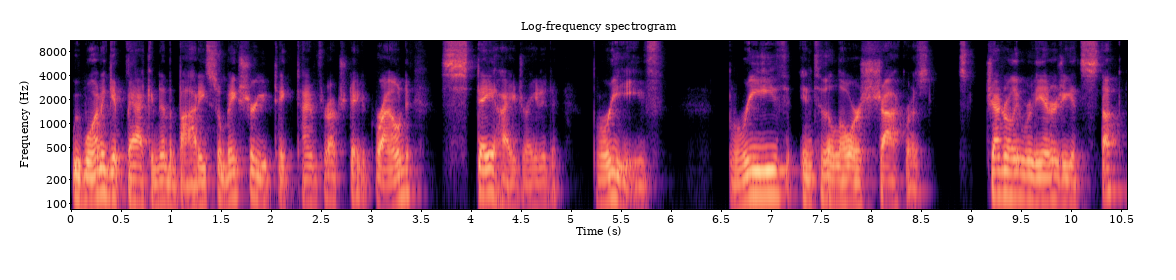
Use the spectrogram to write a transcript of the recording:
We want to get back into the body. So make sure you take time throughout your day to ground, stay hydrated, breathe, breathe into the lower chakras. It's generally where the energy gets stuck.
